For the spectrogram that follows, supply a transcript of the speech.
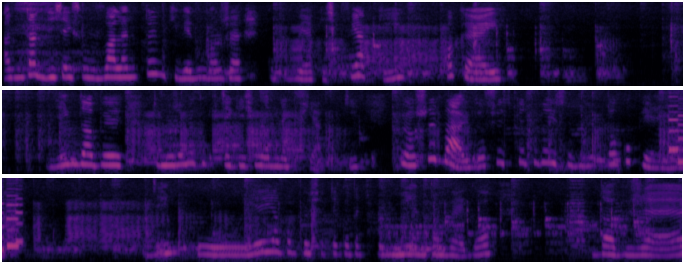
A tak dzisiaj są walentynki, więc może kupimy jakieś kwiatki. Okej. Dzień dobry, tu możemy kupić jakieś ładne kwiatki. Proszę bardzo, wszystkie tutaj są do kupienia. Dziękuję. Ja poproszę tego takiego miętowego. Dobrze.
